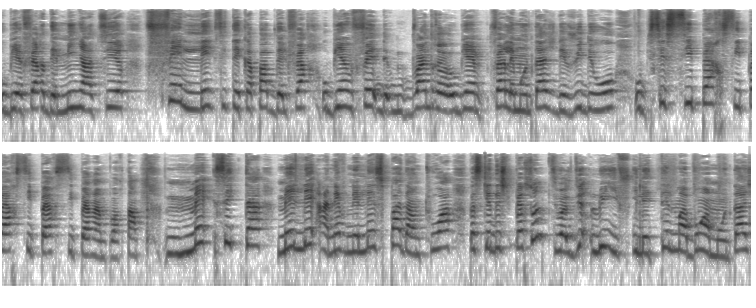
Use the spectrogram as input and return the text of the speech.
ou bien faire des miniatures, fais-les si tu capable de le faire ou bien fait, vendre ou bien faire les montages des vidéos ou c'est super super super super important. Mais c'est ta mets-les en œuvre, ne laisse pas dans toi parce qu'il y a des personnes tu vas le dire lui il, est tellement bon en montage,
